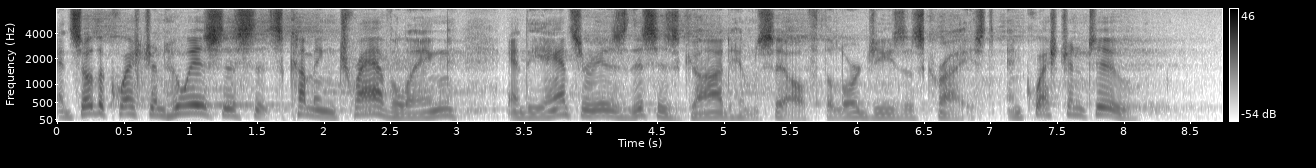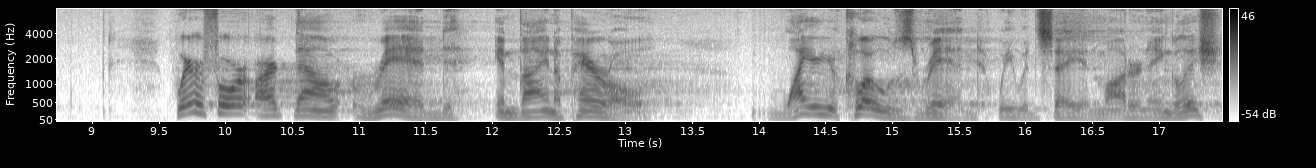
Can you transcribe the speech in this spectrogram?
And so the question who is this that's coming traveling? And the answer is this is God Himself, the Lord Jesus Christ. And question two Wherefore art thou red in thine apparel? Why are your clothes red, we would say in modern English?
